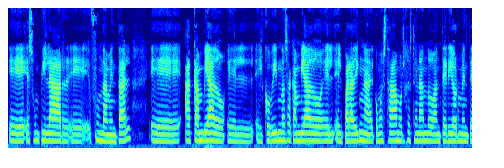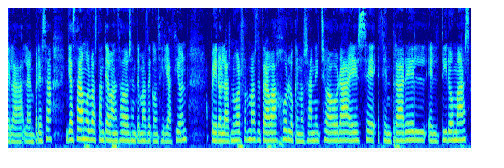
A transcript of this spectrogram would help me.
eh, es un pilar eh, fundamental. Eh, ha cambiado, el, el, COVID nos ha cambiado el, paradigma de cómo estábamos gestionando anteriormente la, la, empresa. Ya estábamos bastante avanzados en temas de conciliación, pero las nuevas formas de trabajo lo que nos han hecho ahora es eh, centrar el, tiro más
